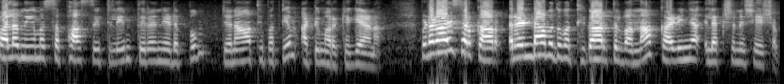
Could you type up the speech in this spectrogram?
പല നിയമസഭാ സീറ്റിലെയും തിരഞ്ഞെടുപ്പും ജനാധിപത്യം അട്ടിമറിക്കുകയാണ്. പിണറായി സർക്കാർ രണ്ടാമതും അധികാരത്തിൽ വന്ന കഴിഞ്ഞ ഇലക്ഷന് ശേഷം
